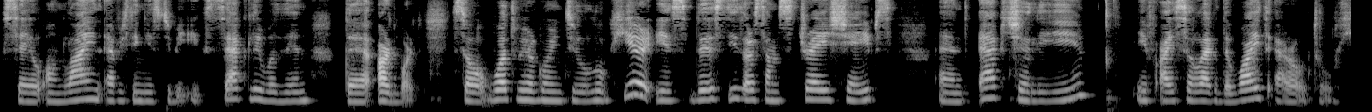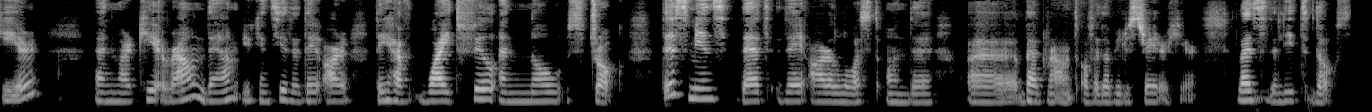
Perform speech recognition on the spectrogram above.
sale online. Everything needs to be exactly within the artboard. So what we are going to look here is this, these are some stray shapes. And actually, if I select the white arrow tool here, and marquee around them, you can see that they are they have white fill and no stroke. This means that they are lost on the uh, background of Adobe Illustrator here. Let's delete those.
